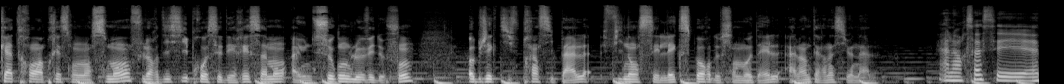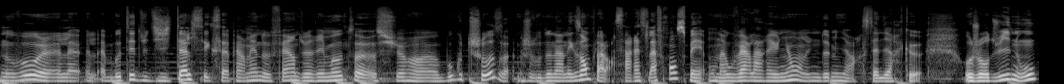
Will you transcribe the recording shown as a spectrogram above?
Quatre ans après son lancement, Fleur d'ici procédait récemment à une seconde levée de fonds. Objectif principal, financer l'export de son modèle à l'international. Alors ça, c'est à nouveau euh, la, beauté du digital, c'est que ça permet de faire du remote euh, sur euh, beaucoup de choses. Je vais vous donner un exemple. Alors ça reste la France, mais on a ouvert la réunion en une demi-heure. C'est-à-dire que aujourd'hui, nous,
